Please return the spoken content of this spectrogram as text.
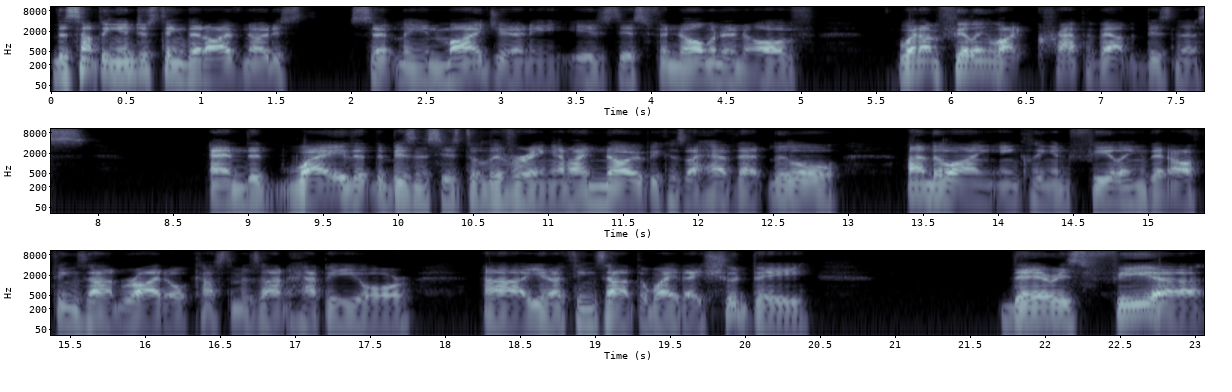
there's something interesting that I've noticed certainly in my journey is this phenomenon of when I'm feeling like crap about the business and the way that the business is delivering. And I know because I have that little underlying inkling and feeling that, oh, things aren't right or customers aren't happy or, uh, you know, things aren't the way they should be, there is fear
